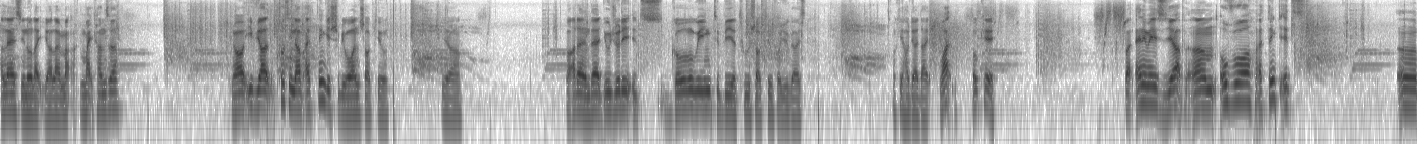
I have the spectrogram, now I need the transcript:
Unless you know, like you're like Mike Hunter no, if you are close enough, I think it should be one shot kill. Yeah. But other than that, usually it's going to be a two shot kill for you guys. Okay, how did I die? What? Okay. But anyways, yep. Um, overall, I think it's uh,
